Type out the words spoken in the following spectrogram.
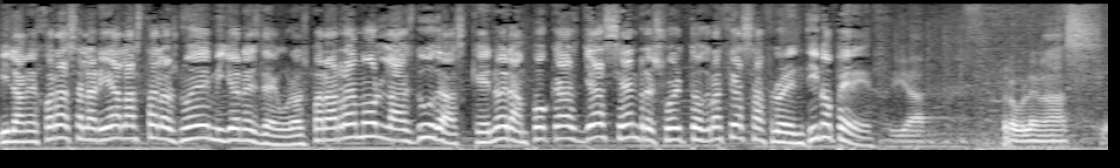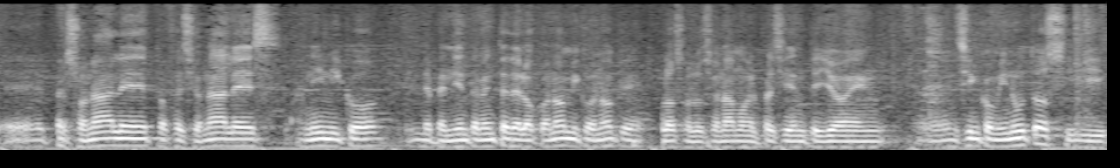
y la mejora salarial hasta los 9 millones de euros. Para Ramos, las dudas, que no eran pocas, ya se han resuelto gracias a Florentino Pérez problemas eh, personales, profesionales, anímicos, independientemente de lo económico, ¿no? que lo solucionamos el presidente y yo en, en cinco minutos y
